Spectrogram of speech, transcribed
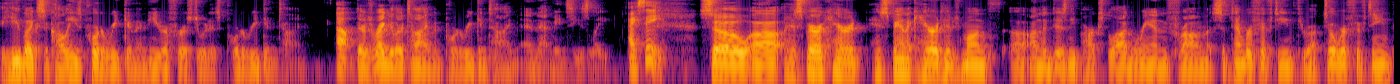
he likes to call he's Puerto Rican and he refers to it as Puerto Rican time. Oh. There's regular time and Puerto Rican time, and that means he's late. I see. So, uh, Hispanic, Heri- Hispanic Heritage Month uh, on the Disney Parks blog ran from September 15th through October 15th.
